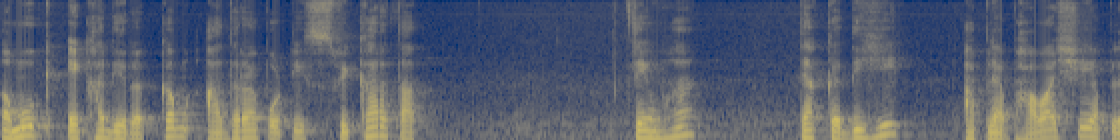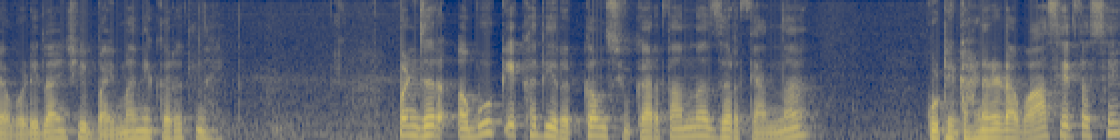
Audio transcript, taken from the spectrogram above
अमुक एखादी रक्कम आदरापोटी स्वीकारतात तेव्हा त्या कधीही आपल्या भावाशी आपल्या वडिलांशी बैमानी करत नाहीत. पण जर अमुक एखादी रक्कम स्वीकारताना जर त्यांना कुठे घाणेरडा वास येत असेल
